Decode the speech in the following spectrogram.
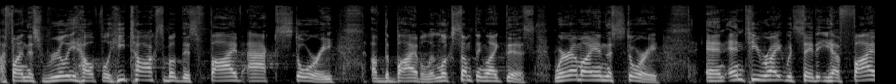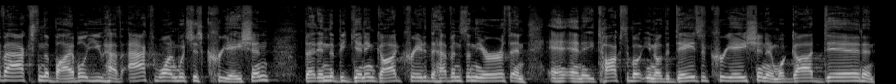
I find this really helpful. He talks about this five act story of the Bible. It looks something like this Where am I in the story? And N.T. Wright would say that you have five acts in the Bible. You have Act One, which is creation, that in the beginning God created the heavens and the earth. And, and, and he talks about, you know, the days of creation and what God did and,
